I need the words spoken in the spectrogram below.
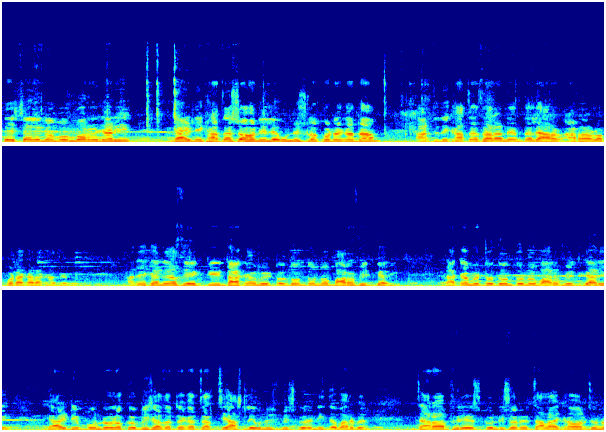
তেইশ সালে নভেম্বরের গাড়ি। গাড়িটি খাঁচা সহ নিলে উনিশ লক্ষ টাকা দাম। আর যদি খাঁচা ছাড়া নেন, তাহলে আরও আঠারো লক্ষ টাকা রাখা যাবে। আর এখানে আছে একটি ঢাকা মেট্রো দন্তন্য বারো ফিট গাড়ি। ঢাকা মেট্রো দন্তন্য বারো ফিট গাড়ি। গাড়িটি পনেরো লক্ষ বিশ হাজার টাকা চাচ্ছি, আসলে উনিশ বিশ করে নিতে পারবেন। যারা ফ্রেশ কন্ডিশনে চালায় খাওয়ার জন্য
